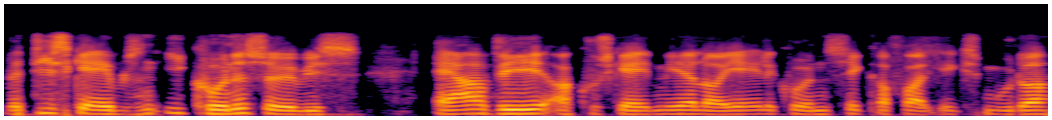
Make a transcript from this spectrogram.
værdiskabelsen i kundeservice er ved at kunne skabe mere lojale kunder, sikre folk ikke smutter,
